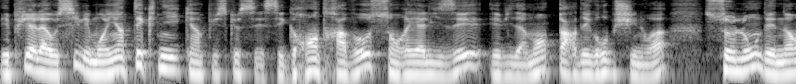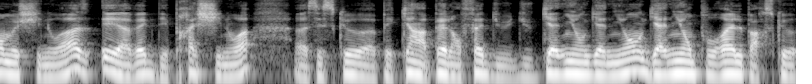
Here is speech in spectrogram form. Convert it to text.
Et puis elle a aussi les moyens techniques, hein, puisque ces, grands travaux sont réalisés évidemment par des groupes chinois, selon des normes chinoises et avec des prêts chinois. Euh, c'est ce que euh, Pékin appelle en fait du gagnant-gagnant, gagnant pour elle parce que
